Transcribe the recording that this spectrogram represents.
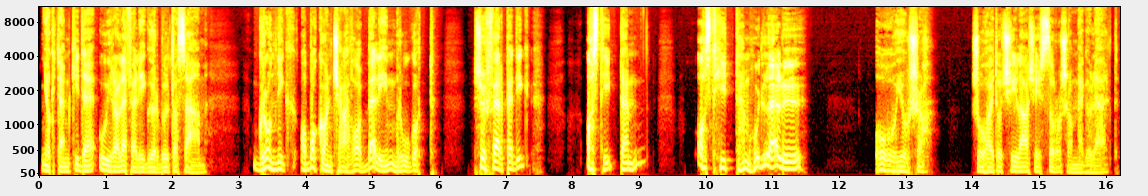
nyögtem ki, de újra lefelé görbült a szám. Gronnik a bakancsával belém rúgott. Söfer pedig azt hittem, azt hittem, hogy lelő. Ó, Jósa! sóhajtott Silás, és szorosan megölelt.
